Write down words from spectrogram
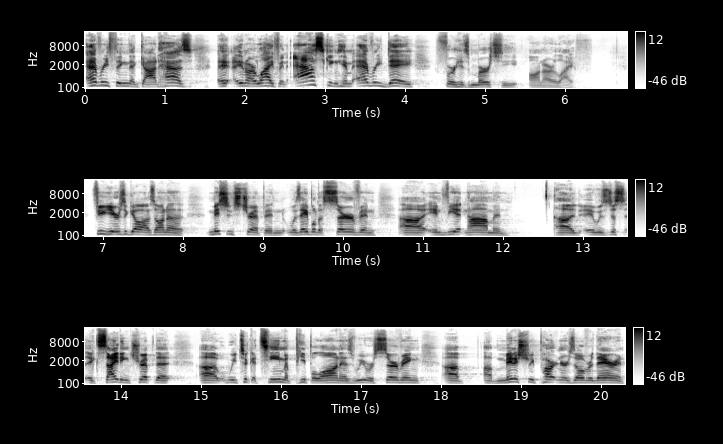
everything that God has in our life and asking Him every day for His mercy on our life. A few years ago, I was on a missions trip and was able to serve in, uh, in Vietnam. And uh, it was just an exciting trip that uh, we took a team of people on as we were serving ministry partners over there. And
